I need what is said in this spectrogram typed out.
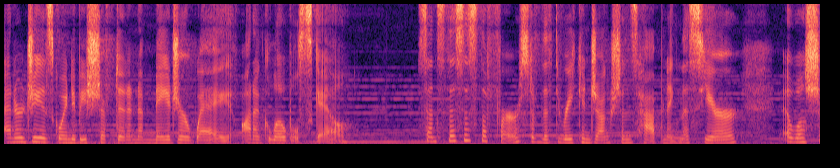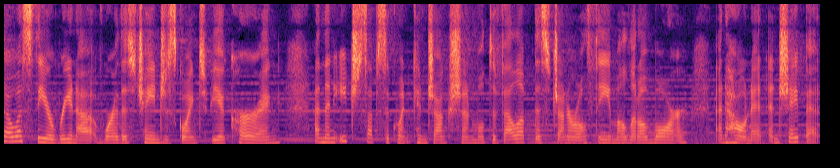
Energy is going to be shifted in a major way on a global scale. Since this is the first of the three conjunctions happening this year, it will show us the arena of where this change is going to be occurring, and then each subsequent conjunction will develop this general theme a little more and hone it and shape it.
